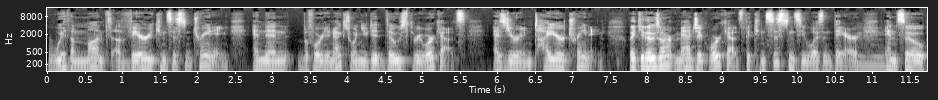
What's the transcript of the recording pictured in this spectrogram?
with a month of very consistent training. And then before your next one, you did those three workouts as your entire training. Like those aren't magic workouts. The consistency wasn't there. Mm-hmm. And so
